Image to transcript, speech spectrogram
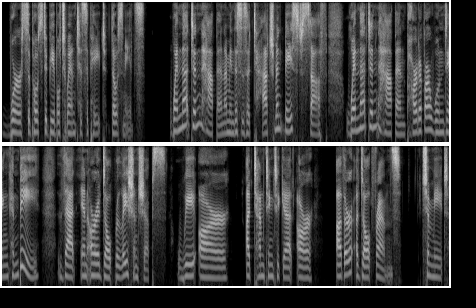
were supposed to be able to anticipate those needs when that didn't happen, I mean, this is attachment based stuff. When that didn't happen, part of our wounding can be that in our adult relationships, we are attempting to get our other adult friends to meet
